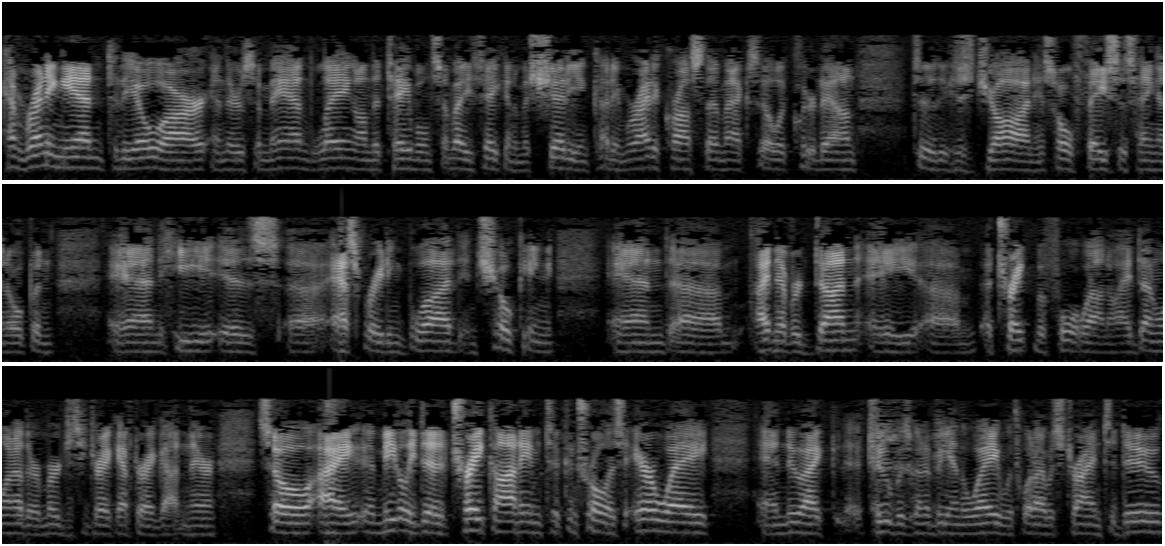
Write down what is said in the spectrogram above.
come running in to the OR, and there's a man laying on the table, and somebody's taking a machete and cut him right across the maxilla, clear down to his jaw, and his whole face is hanging open, and he is uh, aspirating blood and choking and um, I'd never done a um, a trach before. Well, no, I'd done one other emergency trach after I got in there. So I immediately did a trach on him to control his airway, and knew I, a tube was going to be in the way with what I was trying to do.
